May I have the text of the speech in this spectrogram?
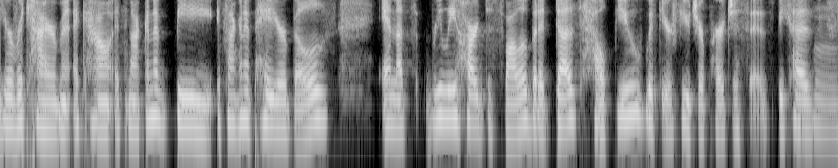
your retirement account. It's not going to be it's not going to pay your bills and that's really hard to swallow, but it does help you with your future purchases because mm-hmm.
